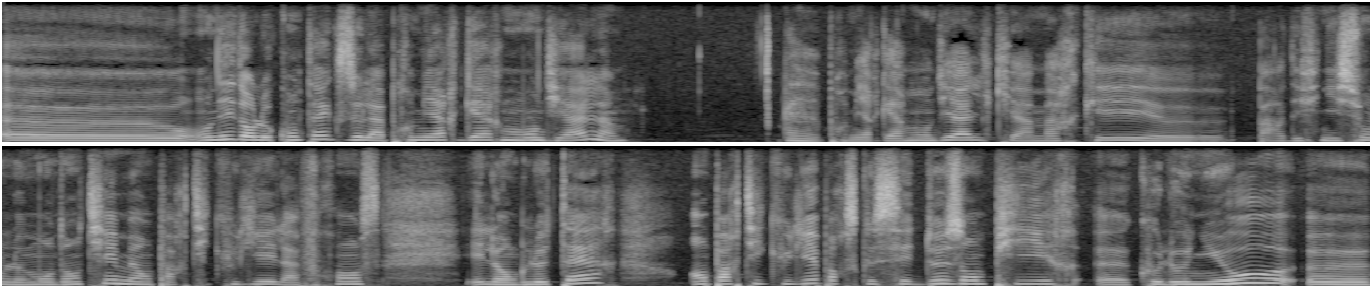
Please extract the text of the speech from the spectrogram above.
Euh, on est dans le contexte de la Première Guerre mondiale. Première Guerre mondiale qui a marqué par définition le monde entier, mais en particulier la France et l'Angleterre en particulier parce que ces deux empires euh, coloniaux euh,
